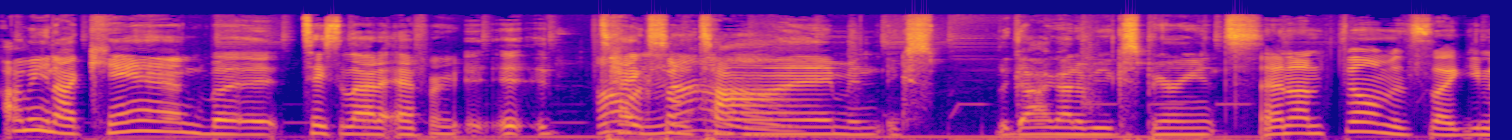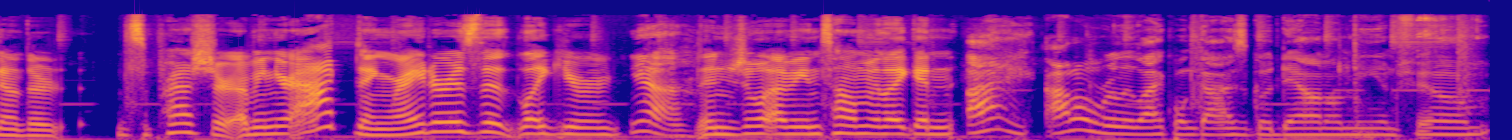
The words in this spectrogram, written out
I mean, I can, but it, Takes a lot of effort. it, it Oh, takes some time, and ex- the guy got to be experienced. And on film, it's like you know, there it's a pressure. I mean, you're acting, right? Or is it like you're Yeah. enjoy? I mean, tell me, like, and I I don't really like when guys go down on me in film.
